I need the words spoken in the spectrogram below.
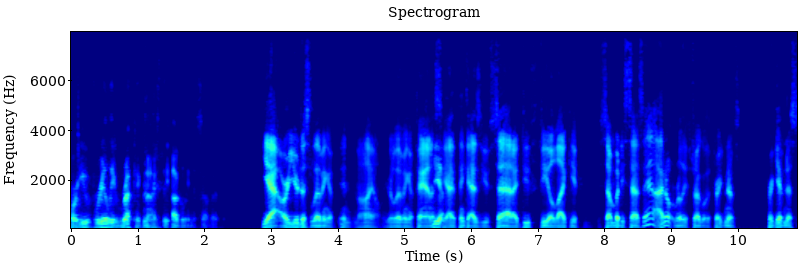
or you've really recognized the ugliness of it. Yeah, or you're just living in denial. You're living a fantasy. Yeah. I think, as you said, I do feel like if somebody says, "Yeah, I don't really struggle with forgiveness," forgiveness,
